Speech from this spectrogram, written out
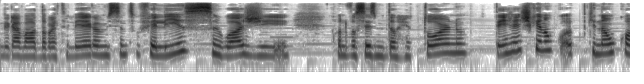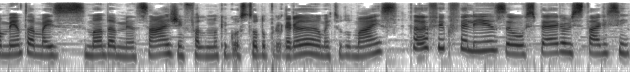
gravar o da prateleira, eu me sinto feliz. Eu gosto de quando vocês me dão retorno. Tem gente que não, que não comenta, mas manda mensagem falando que gostou do programa e tudo mais. Então eu fico feliz, eu espero estar assim,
